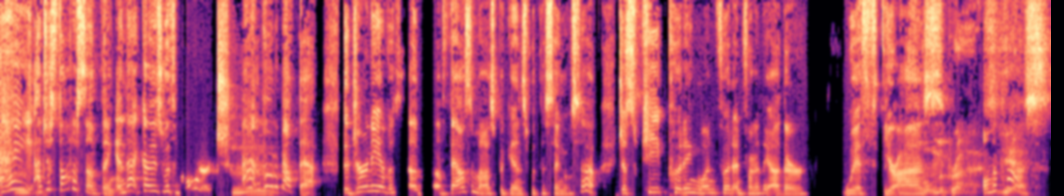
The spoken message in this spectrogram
Hey, mm-hmm. I just thought of something, and that goes with March. Mm-hmm. I hadn't thought mm. about that. The journey of a, of, of thousand miles begins with a single step. Just keep putting one foot in front of the other with your eyes on the prize. On the prize. Yes.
